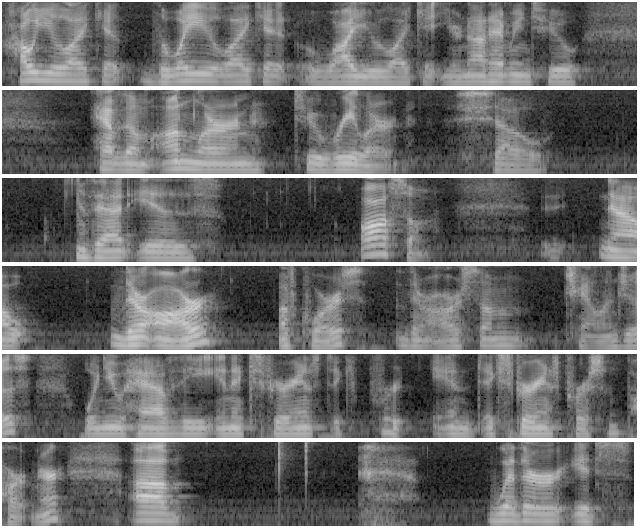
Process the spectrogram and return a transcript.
how you like it, the way you like it, why you like it. You're not having to have them unlearn to relearn. So that is awesome. Now, there are, of course, there are some challenges when you have the inexperienced and experienced person partner. Um, whether it's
